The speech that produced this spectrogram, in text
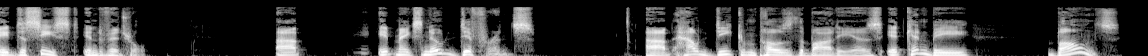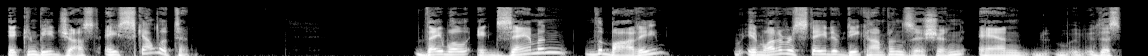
a deceased individual. Uh, it makes no difference uh, how decomposed the body is. It can be bones, it can be just a skeleton. They will examine the body in whatever state of decomposition and this.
